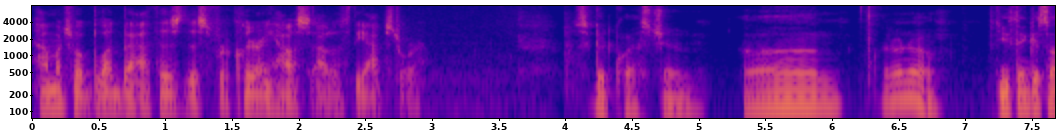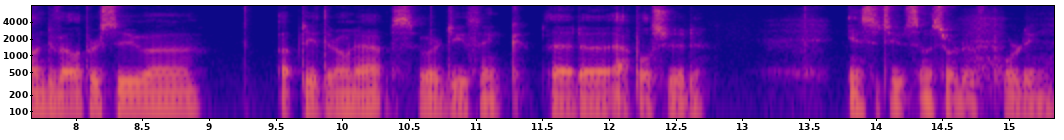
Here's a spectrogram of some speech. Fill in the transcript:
How much of a bloodbath is this for clearing house out of the App Store? It's a good question. Um, I don't know. Do you think it's on developers to uh, update their own apps, or do you think that uh, Apple should institute some sort of porting?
